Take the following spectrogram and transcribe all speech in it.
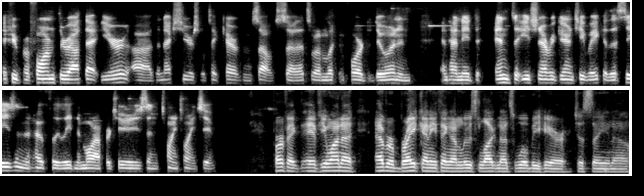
if you perform throughout that year, uh, the next years will take care of themselves. So that's what I'm looking forward to doing and and heading into each and every guarantee week of this season and hopefully leading to more opportunities in 2022. Perfect. If you want to ever break anything on loose lug nuts, we'll be here. Just so you know.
